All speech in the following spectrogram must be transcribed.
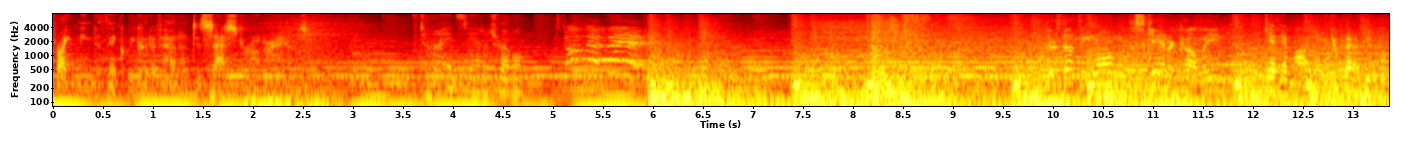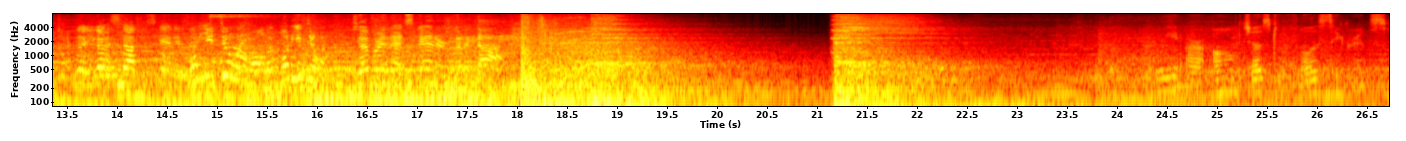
frightening to think we could have had a disaster on our hands. Try and stay out of trouble. Stop that man! There's nothing wrong with the scanner, Colleen. Get him out of here. You better be. No, you gotta stop the scanner. What are you doing, Roland? What are you doing? Who's ever in that scanner is gonna die. Just full of secrets.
